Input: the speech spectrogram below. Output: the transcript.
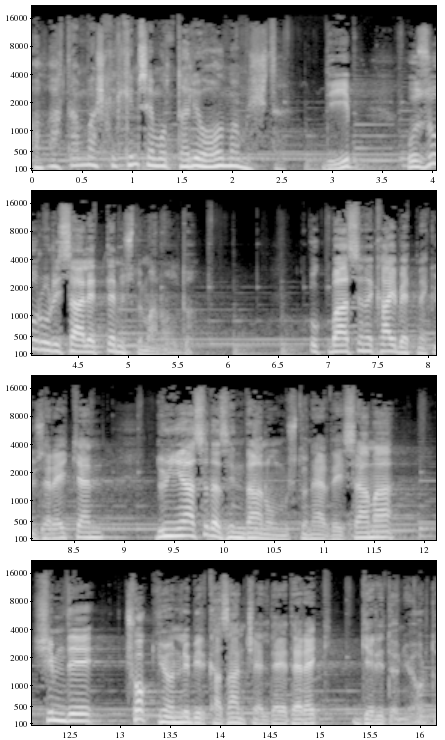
Allah'tan başka kimse muttali olmamıştı. deyip huzuru risalette Müslüman oldu. Ukbasını kaybetmek üzereyken dünyası da zindan olmuştu neredeyse ama şimdi çok yönlü bir kazanç elde ederek geri dönüyordu.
